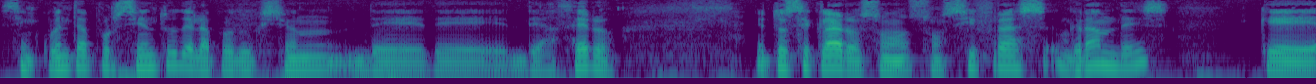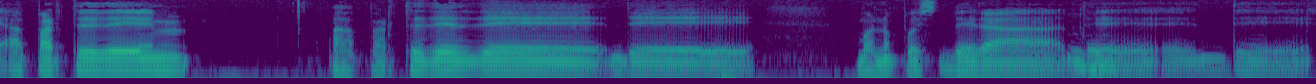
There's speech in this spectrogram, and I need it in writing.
50% de la producción de, de, de, acero. Entonces, claro, son, son cifras grandes que aparte de aparte de, de, de bueno pues de la de, de,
